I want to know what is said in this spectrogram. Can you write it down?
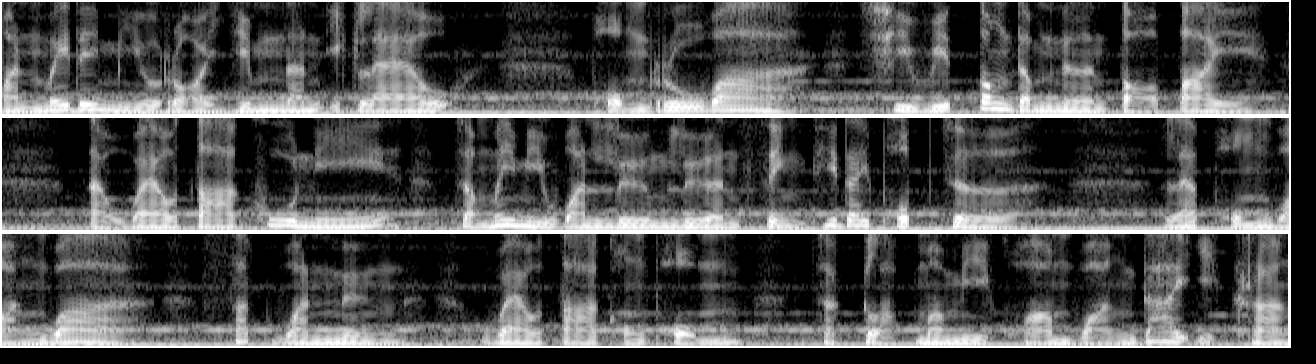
มันไม่ได้มีรอยยิ้มนั้นอีกแล้ว ผมรู้ว่าชีวิตต้องดำเนินต่อไป แต่แววตาคู่นี้จะไม่มีวันลืมเลือนสิ่งที่ได้พบเจอ และผมหวังว่าสักวันหนึ่ง แววตาของผมจะกลับมามีความหวังได้อีกครั้ง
